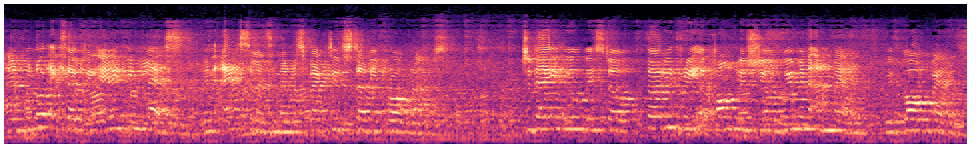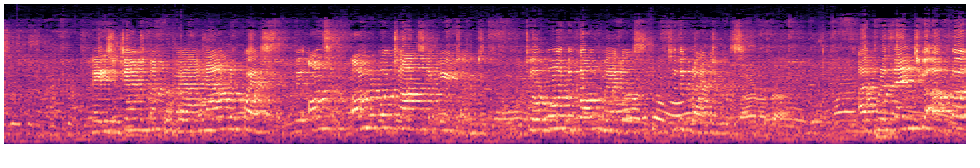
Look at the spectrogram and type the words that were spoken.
and for not accepting anything less than excellence in their respective study programs. Today we will bestow 33 accomplished young women and men with gold medals. Ladies and gentlemen, may I now request the Honourable Chancellor to award the gold medals to the graduates. I present you our first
